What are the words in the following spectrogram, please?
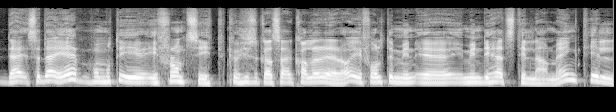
de, så de er på en måte i, i frontseat, hva vi skal kalle det, da, i forhold til eh, myndighetstilnærming til,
